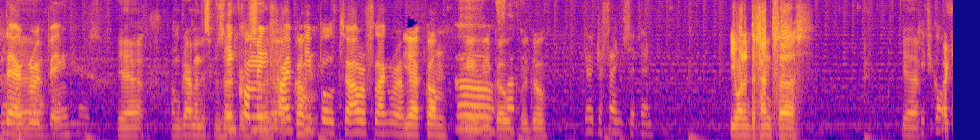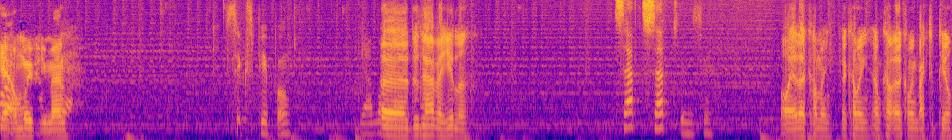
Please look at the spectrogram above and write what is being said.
They're Uh, grouping. Yeah, I'm grabbing this berserker. Incoming so five come. people to our flag room. Yeah, come. we, we Oh, go, fuck. we go. Go defensive then. You want to defend first? Yeah, If you got Like, yeah, I'm with you, man. Yeah, Six people. yeah I'm Uh, there. do they have a healer? Sept, sept. Didn't. Oh yeah, they're coming. They're coming. I'm co- uh, coming back to Peel.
